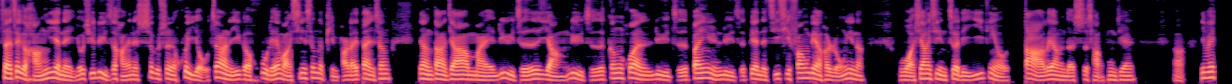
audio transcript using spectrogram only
在这个行业内，尤其绿植行业内，是不是会有这样的一个互联网新生的品牌来诞生，让大家买绿植、养绿植、更换绿植、搬运绿植变得极其方便和容易呢？我相信这里一定有。大量的市场空间啊，因为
